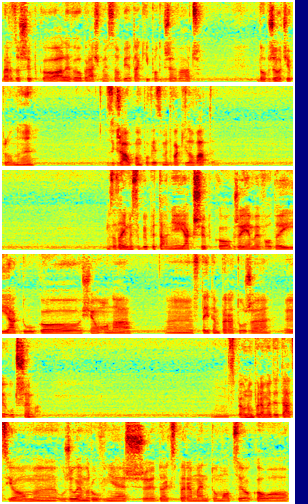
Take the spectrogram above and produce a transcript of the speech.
bardzo szybko, ale wyobraźmy sobie taki podgrzewacz dobrze ocieplony z grzałką powiedzmy 2 kW. Zadajmy sobie pytanie, jak szybko grzejemy wodę i jak długo się ona e, w tej temperaturze e, utrzyma. Z pełną premedytacją y, użyłem również y, do eksperymentu mocy około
